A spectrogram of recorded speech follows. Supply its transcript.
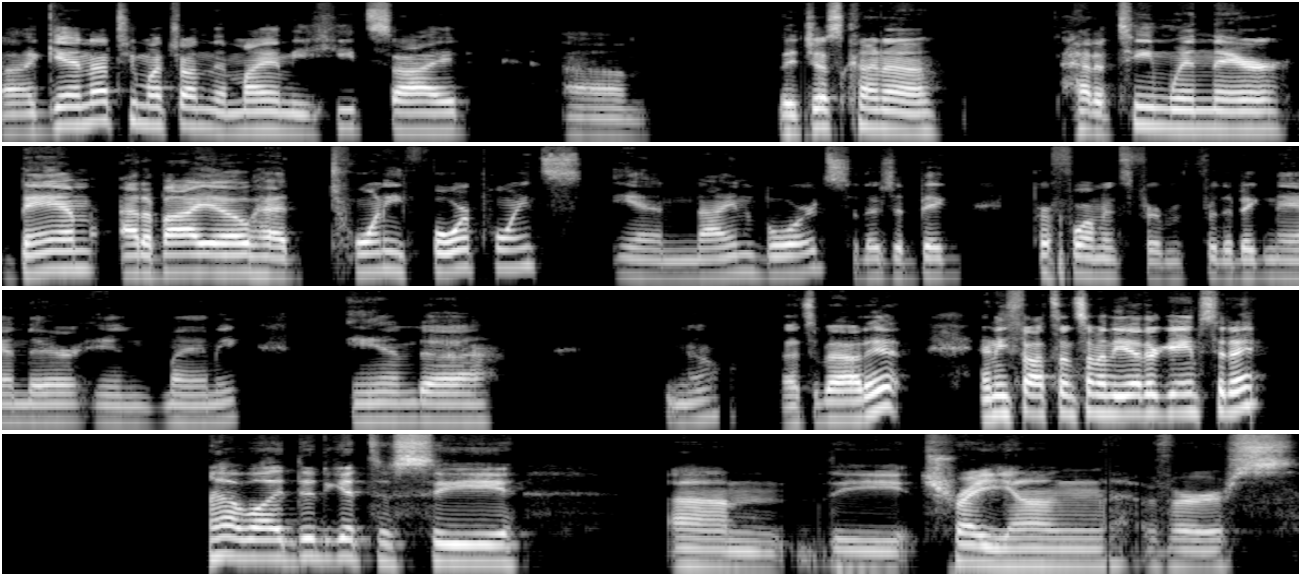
Uh, again, not too much on the Miami Heat side. Um, they just kind of had a team win there. Bam Adebayo had 24 points and nine boards, so there's a big performance for for the big man there in Miami. And uh, you know that's about it. Any thoughts on some of the other games today? Uh, well, I did get to see um, the Trae Young versus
